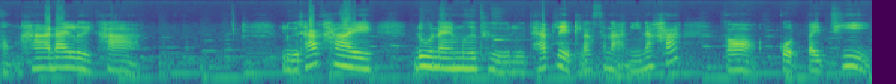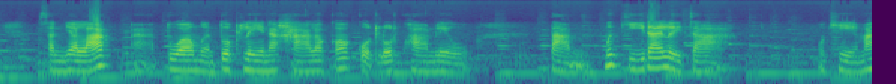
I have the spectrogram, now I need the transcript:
0.25 ได้เลยค่ะ หรือถ้าใครดูในมือถือหรือแท็บเล็ตลักษณะนี้นะคะ ก็กดไปที่สัญลักษณ์ตัวเหมือนตัวเพลย์นะคะ แล้วก็กดลดความเร็วตามเมื่อกี้ได้เลยจ้า โอเค มา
